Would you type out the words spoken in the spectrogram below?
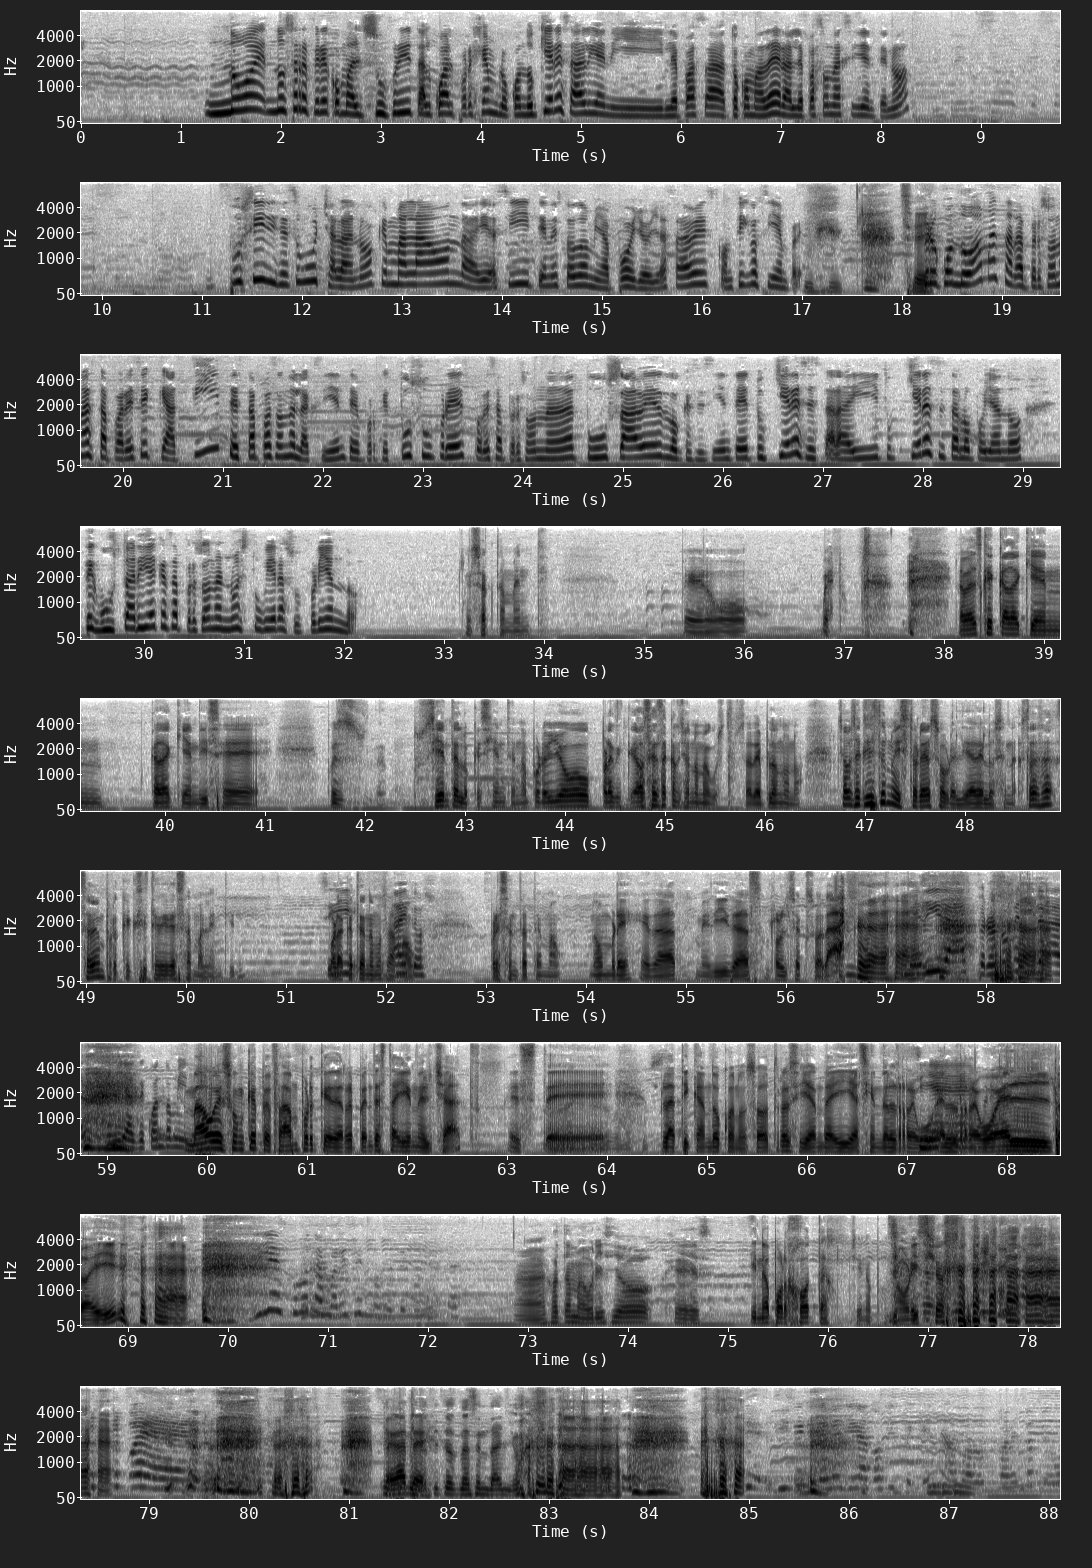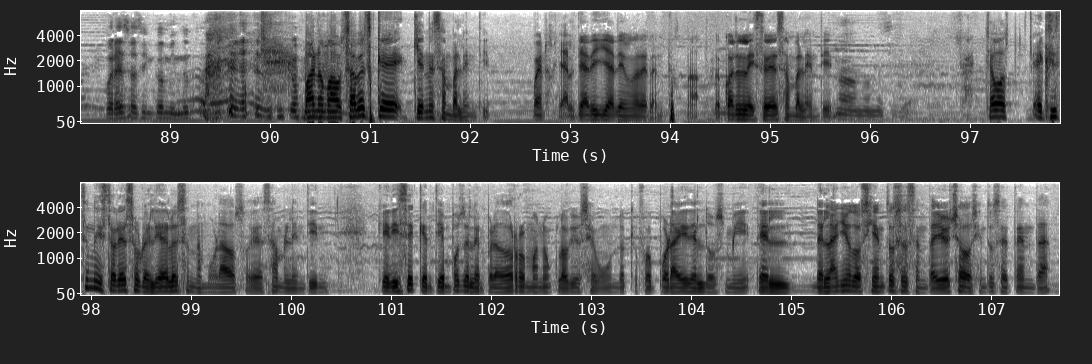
No, no se refiere como al sufrir tal cual, por ejemplo, cuando quieres a alguien y le pasa, toco madera, le pasa un accidente, ¿no? pues sí, dices, úchala, ¿no? Qué mala onda. Y así tienes todo mi apoyo, ya sabes, contigo siempre. Sí. Pero cuando amas a la persona, hasta parece que a ti te está pasando el accidente, porque tú sufres por esa persona, tú sabes lo que se siente, tú quieres estar ahí, tú quieres estarlo apoyando, te gustaría que esa persona no estuviera sufriendo. Exactamente. Pero bueno, la verdad es que cada quien, cada quien dice, pues, pues, siente lo que siente, ¿no? Pero yo o sea, esa canción no me gusta, o sea, de plano no. Chavos, existe una historia sobre el Día de los Enamorados. ¿Saben por qué existe el Día de San Valentín? Sí, Por acá tenemos a Mau. dos. Preséntate, Mau. Nombre, edad, medidas, rol sexual. Medidas, pero no medidas tuyas, de cuánto mides. Mau es un fan porque de repente está ahí en el chat, este, platicando con nosotros y anda ahí haciendo el, revu- el Siempre. revuelto ahí. Diles cómo te apareces cuando te conectas. Ah, J. Mauricio GS. Y no por J, sino por Mauricio. Pégate. minutitos me hacen daño. Dice que debes ir a dosis pequeñas, o a los 40 te vuelves. Por eso cinco minutos. Cinco Bueno, Mau, ¿sabes qué? quién es San Valentín? Bueno, ya, ya di ya de un adelanto. No, ¿Cuál es la historia de San Valentín? No, no me sirve. Chavos, existe una historia sobre el Día de los Enamorados o Día de San Valentín que dice que en tiempos del emperador romano Claudio II, que fue por ahí del, 2000, del, del año 268 a 270,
